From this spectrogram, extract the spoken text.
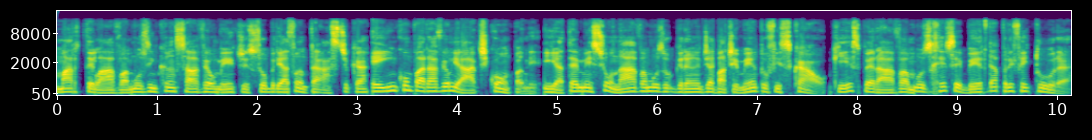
martelávamos incansavelmente sobre a fantástica e incomparável Yacht Company e até mencionávamos o grande abatimento fiscal que esperávamos receber da prefeitura.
